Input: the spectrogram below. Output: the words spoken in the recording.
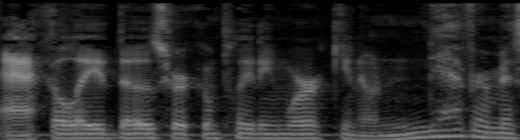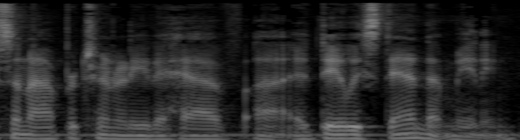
accolade those who are completing work. You know, never miss an opportunity to have uh, a daily stand up meeting.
